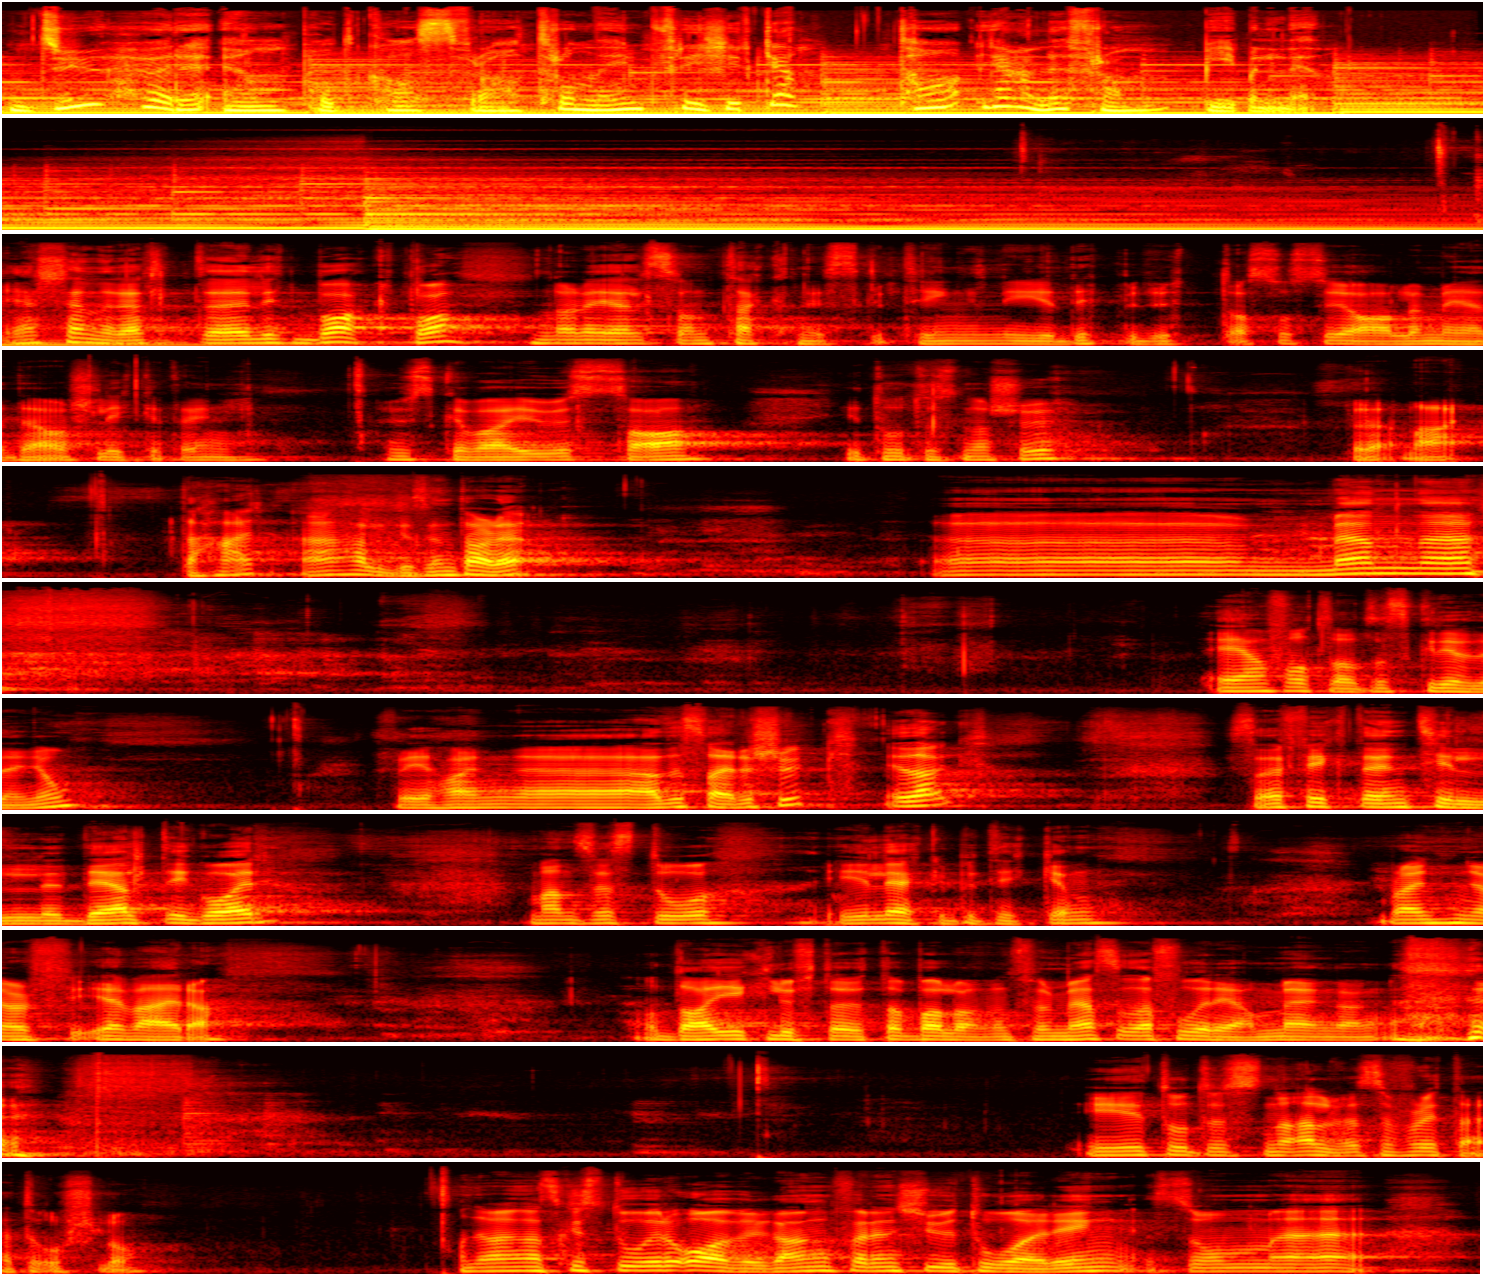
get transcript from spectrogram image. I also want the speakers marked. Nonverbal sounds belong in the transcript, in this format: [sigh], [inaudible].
Speaker 1: Du hører en podkast fra Trondheim frikirke. Ta gjerne fram Bibelen din.
Speaker 2: Jeg er generelt eh, litt bakpå når det gjelder sånn tekniske ting, nye dippedutter, sosiale medier og slike ting. Jeg husker jeg var i USA i 2007. Nei, det her er Helge sin tale. Eh, men Jeg har fått lov til å skrive den om. Fordi han eh, er dessverre sjuk i dag. Så jeg fikk den tildelt i går mens jeg sto i lekebutikken blant Nerf i været. Og da gikk lufta ut av ballongen for meg, så da for jeg hjem med en gang. [laughs] I 2011 så flytta jeg til Oslo. Det var en ganske stor overgang for en 22-åring som eh,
